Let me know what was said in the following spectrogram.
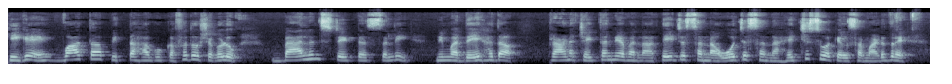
ಹೀಗೆ ವಾತ, ಪಿತ್ತ ಹಾಗೂ ಕಫದೋಷಗಳು ಬ್ಯಾಲೆನ್ಸ್ ಸ್ಟೇಟಸ್ಸಲ್ಲಿ ನಿಮ್ಮ ದೇಹದ ಪ್ರಾಣ ಚೈತನ್ಯವನ್ನು, ತೇಜಸ್ಸನ್ನು, ಓಜಸ್ಸನ್ನು ಹೆಚ್ಚಿಸುವ ಕೆಲಸ ಮಾಡಿದ್ರೆ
